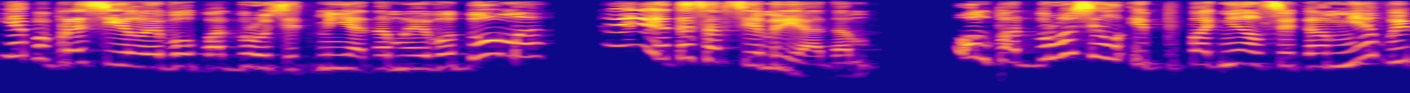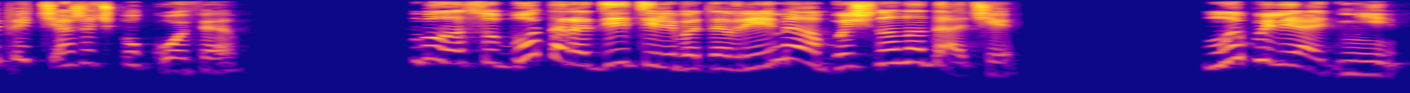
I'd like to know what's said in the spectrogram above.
Я попросила его подбросить меня до моего дома, и это совсем рядом. Он подбросил и поднялся ко мне выпить чашечку кофе. Была суббота, родители в это время обычно на даче. Мы были одни.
